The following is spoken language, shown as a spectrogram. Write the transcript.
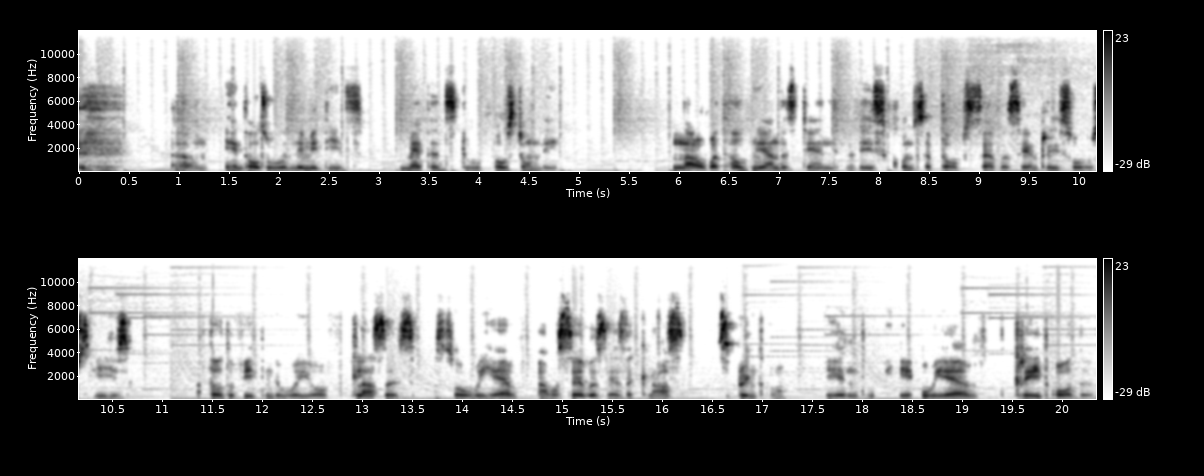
um, and also will limit its methods to post only. Now, what helped me understand this concept of service and resource is I thought of it in the way of classes. So we have our service as a class, Sprinkle, and we have create order,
